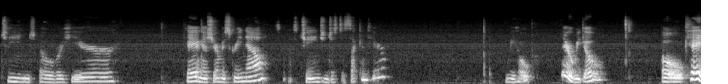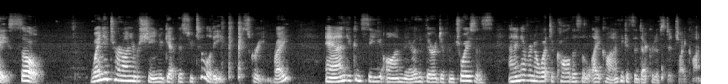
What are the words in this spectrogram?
change over here. Okay, I'm going to share my screen now. Going to change in just a second here. We hope. There we go. Okay, so when you turn on your machine, you get this utility screen, right? And you can see on there that there are different choices. And I never know what to call this little icon. I think it's a decorative stitch icon.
